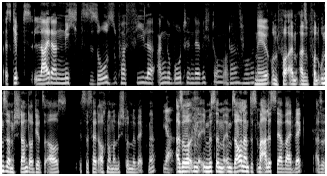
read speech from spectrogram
es gibt leider nicht so super viele Angebote in der Richtung, oder? Moritz? Nee, und vor allem, also von unserem Standort jetzt aus, ist es halt auch nochmal eine Stunde weg, ne? Ja. Also ihr müsst im, im Sauerland ist immer alles sehr weit weg. Also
